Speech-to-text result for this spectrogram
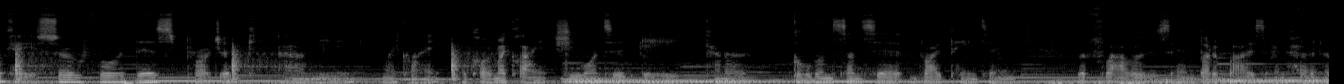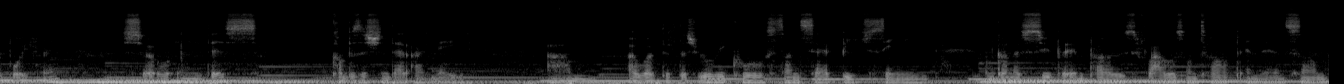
Okay, so for this project, um, Nini, my client, I'll call her my client, she wanted a kind of golden sunset vibe painting with flowers and butterflies and her and her boyfriend. So in this composition that I made, um, I worked with this really cool sunset beach scene. I'm gonna superimpose flowers on top and then some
